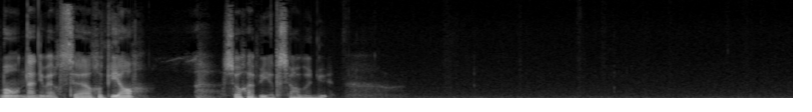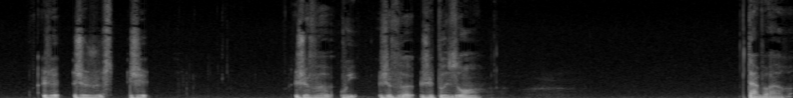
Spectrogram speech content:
Mon anniversaire vient, sera survenu. Je, je juste, je, je veux, oui, je veux, j'ai besoin d'avoir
